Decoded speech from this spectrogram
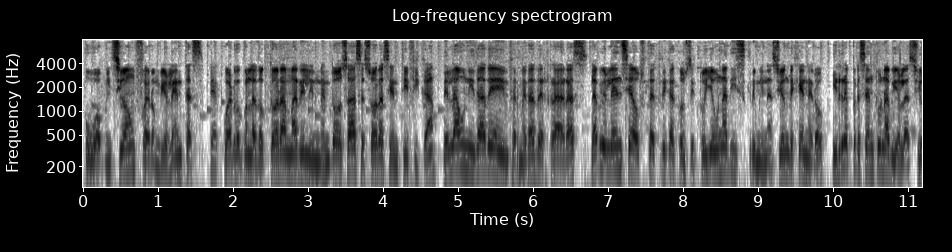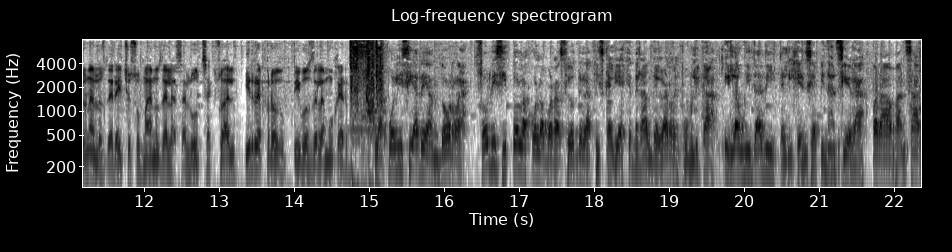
u omisión fueron violentas. De acuerdo con la doctora Marilyn Mendoza, asesora científica de la Unidad de Enfermedades Raras, la violencia obstétrica constituye una discriminación de género y representa una violación a los derechos humanos de la salud sexual y reproductivos de la mujer. La policía de Andorra solicitó la colaboración de la Fiscalía General de la República y la Unidad de Inteligencia Financiera para avanzar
